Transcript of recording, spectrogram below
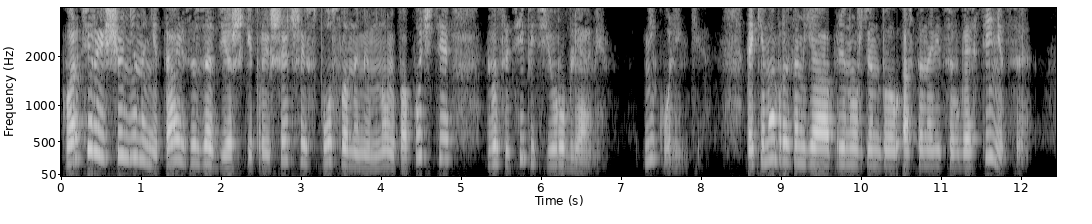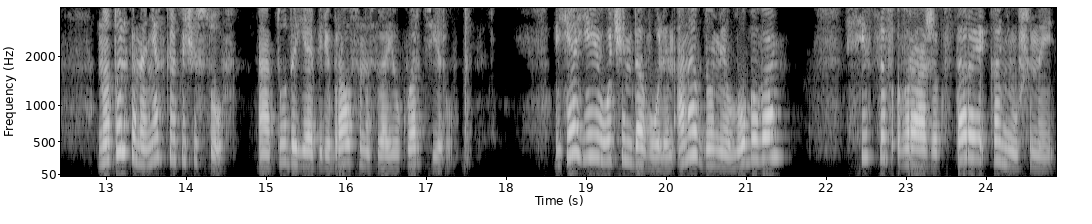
Квартира еще не нанята из-за задержки, происшедшей с посланными мною по почте 25 рублями. Николеньки. Таким образом, я принужден был остановиться в гостинице, но только на несколько часов, а оттуда я перебрался на свою квартиру. Я ею очень доволен. Она в доме Лобова, Сивцев вражек, в старой конюшиной.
